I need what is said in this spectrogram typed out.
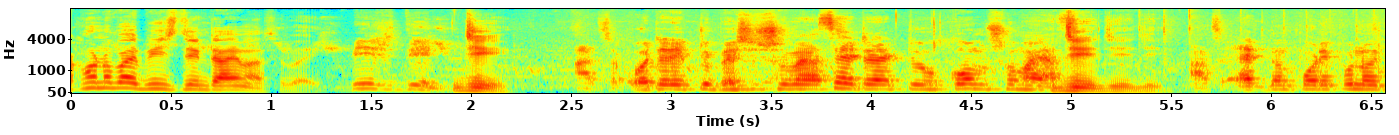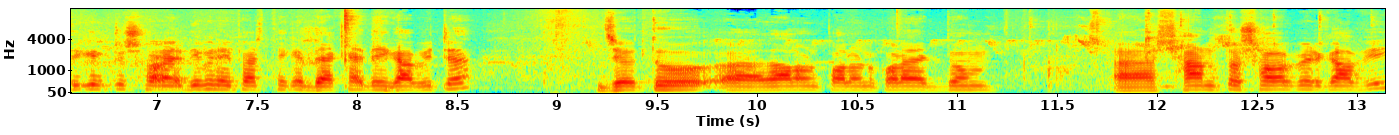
এখনও ভাই বিশ দিন টাইম আছে ভাই। বিশ দিন? জি। আচ্ছা ওইটার একটু বেশি সময় আছে এটা একটু কম সময় আছে। জি জি জি। আচ্ছা একদম পরিপূর্ণ ওইদিকে একটু সরাই দিবেন এই পাশ থেকে দেখাই দেয় গাভীটা। যেহেতু লালন পালন করা একদম শান্ত স্বভাবের গাভী।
